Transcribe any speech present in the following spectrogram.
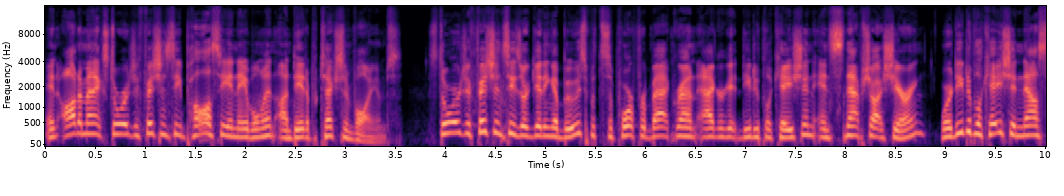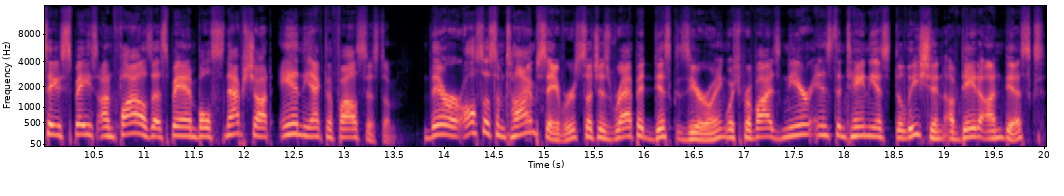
and automatic storage efficiency policy enablement on data protection volumes. Storage efficiencies are getting a boost with support for background aggregate deduplication and snapshot sharing, where deduplication now saves space on files that span both snapshot and the active file system. There are also some time savers, such as rapid disk zeroing, which provides near instantaneous deletion of data on disks,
